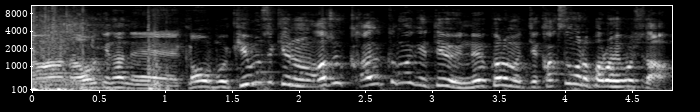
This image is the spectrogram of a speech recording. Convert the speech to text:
아 나오긴 하네. 어 뭐 기본 스킬은 아주 깔끔하게 되어 있네. 그러면 이제 각성으로 바로 해봅시다.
